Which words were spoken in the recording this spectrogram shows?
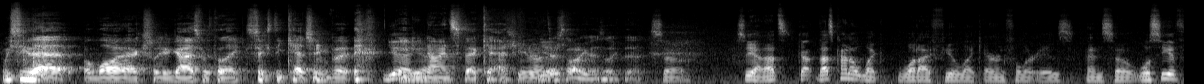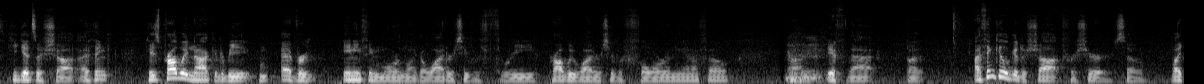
we see that a lot actually. Guys with like 60 catching, but Yeah, yeah. 89 spec catch. You know, Yeah. there's a lot of guys like that. So, so yeah, that's that's kind of like what I feel like Aaron Fuller is, and so we'll see if he gets a shot. I think he's probably not going to be ever anything more than like a wide receiver three, probably wide receiver four in the NFL, um, Mhm. if that. But I think he'll get a shot for sure. So like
